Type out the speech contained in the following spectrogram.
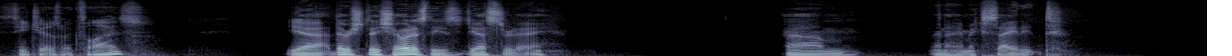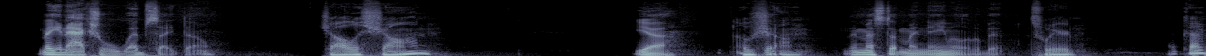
See Joe's McFlies. Yeah, they were, they showed us these yesterday. Um, and I am excited. Make an actual website though. Jawless Sean. Yeah, Oh, Sean. they messed up my name a little bit. It's weird. Okay.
